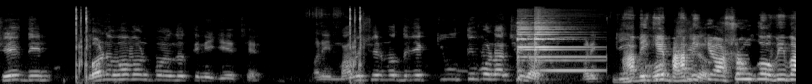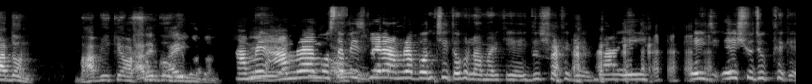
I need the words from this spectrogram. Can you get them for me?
শেষ দিন গণভবন পর্যন্ত তিনি গিয়েছেন মানে মানুষের মধ্যে যে কি উদ্দীপনা ছিল মানে কি ভাবিকে। ভাবিকে অসংখ্য অভিবাদন ভাবিকে অসংখ্য অভিবাদন আমি সে আমরা মোস্তাফিজ। ভাইরা আমরা বঞ্চিত হলাম আর কি এই দৃশ্য থেকে এই এই সুযোগ থেকে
